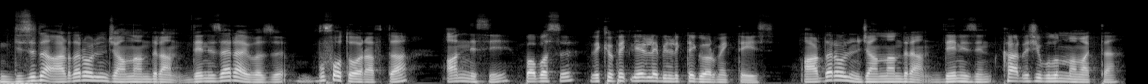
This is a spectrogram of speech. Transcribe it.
Dizide Arda rolünü canlandıran Deniz Erayvaz'ı bu fotoğrafta annesi, babası ve köpekleriyle birlikte görmekteyiz. Arda rolünü canlandıran Deniz'in kardeşi bulunmamakta.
